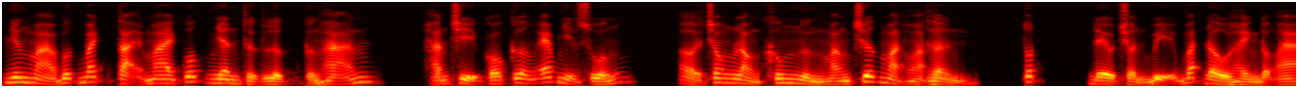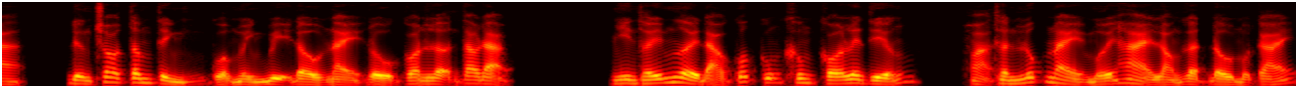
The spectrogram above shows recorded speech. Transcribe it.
nhưng mà bức bách tại mai quốc nhân thực lực cường hãn, hắn chỉ có cương ép nhìn xuống, ở trong lòng không ngừng mắng trước mặt hỏa thần, tốt, đều chuẩn bị bắt đầu hành động a đừng cho tâm tình của mình bị đầu này đổ con lợn tao đạp. Nhìn thấy người đảo quốc cũng không có lên tiếng, hỏa thần lúc này mới hài lòng gật đầu một cái,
